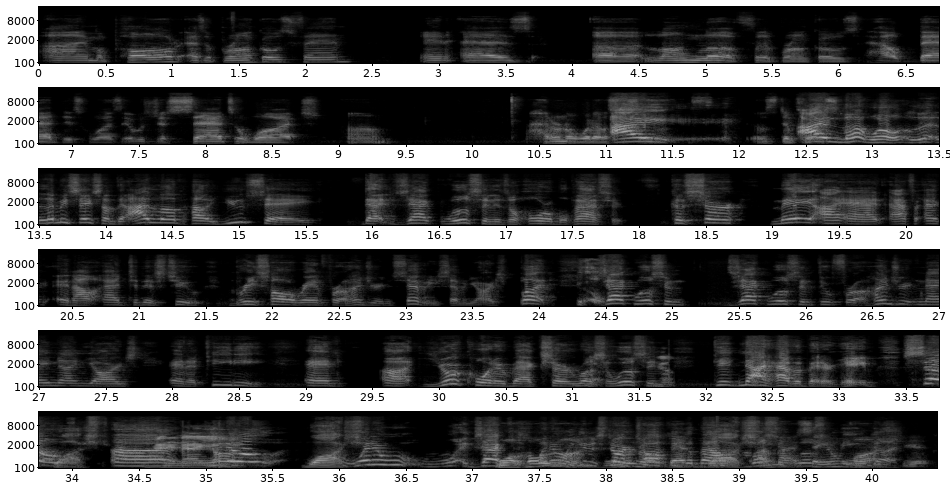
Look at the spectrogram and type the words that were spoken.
I'm appalled as a Broncos fan and as uh, long love for the Broncos how bad this was. It was just sad to watch. Um, I don't know what else. I it was I love. Well, let, let me say something. I love how you say that Zach Wilson is a horrible passer. Because, sir, may I add, and I'll add to this too. Breece Hall ran for 177 yards, but Zach Wilson, Zach Wilson threw for 199 yards and a TD. And uh, your quarterback, sir, Russell Wilson, no. did not have a better game. So, Washed. uh, you yards. know, Washed. when are we, exactly? Well, when are we going to start No, no, no, talking that- about Wash. I'm Russell not Wilson saying being wash done? yet.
